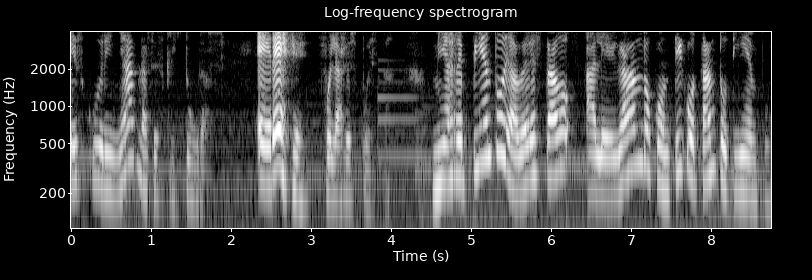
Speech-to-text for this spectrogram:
escudriñad las escrituras. Hereje, fue la respuesta. Me arrepiento de haber estado alegando contigo tanto tiempo.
